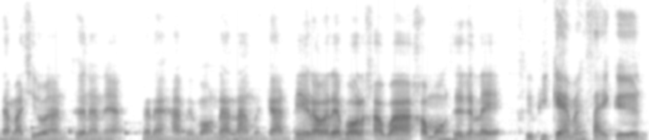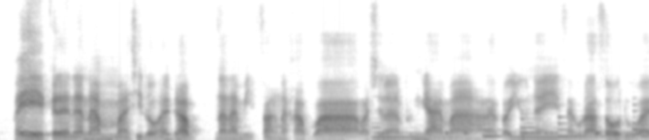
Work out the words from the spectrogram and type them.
แต่มาชิโร่นั้นเธอนั้นเนี่ยก็ได้หันไปมองด้านหลังเหมือนือนกัน นี่เราก็ได้บอกแล้วครับว่าเขามองเธอกันแหละ คือพี่แกแม่งใส่เกินพระเอกก็เลยแนะนำมาชิโร่ให้กับนานามิฟังนะครับ ว่ามาชิโร่นั้นเพิ่งย้ายมาแล้วก็อยู่ในซากุระโซด้วย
